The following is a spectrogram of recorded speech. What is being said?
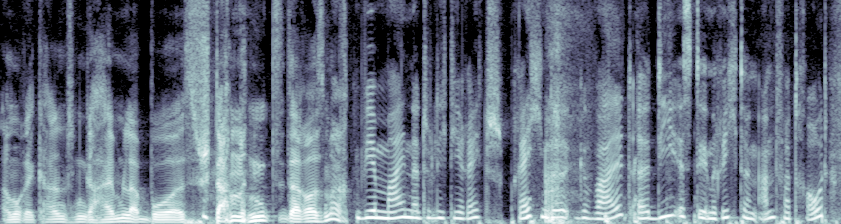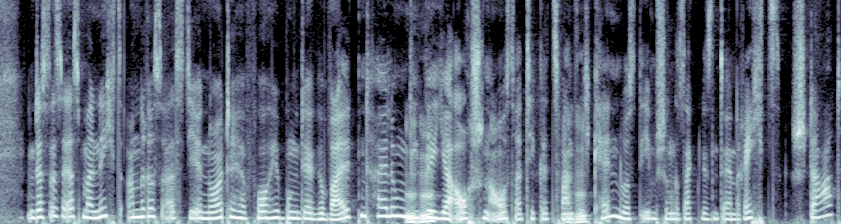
amerikanischen Geheimlabors stammend daraus macht. Wir meinen natürlich die rechtsprechende Gewalt. Äh, die ist den Richtern anvertraut. Und das ist erstmal nichts anderes als die erneute Hervorhebung der Gewaltenteilung, die mhm. wir ja auch schon aus Artikel 20 mhm. kennen. Du hast eben schon gesagt, wir sind ein Rechtsstaat.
